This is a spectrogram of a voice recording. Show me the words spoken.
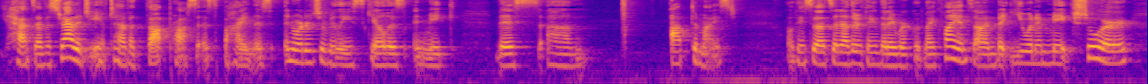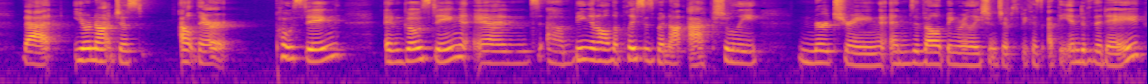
You have to have a strategy, you have to have a thought process behind this in order to really scale this and make this um, optimized. Okay, so that's another thing that I work with my clients on, but you want to make sure that you're not just out there posting and ghosting and um, being in all the places, but not actually nurturing and developing relationships because at the end of the day,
